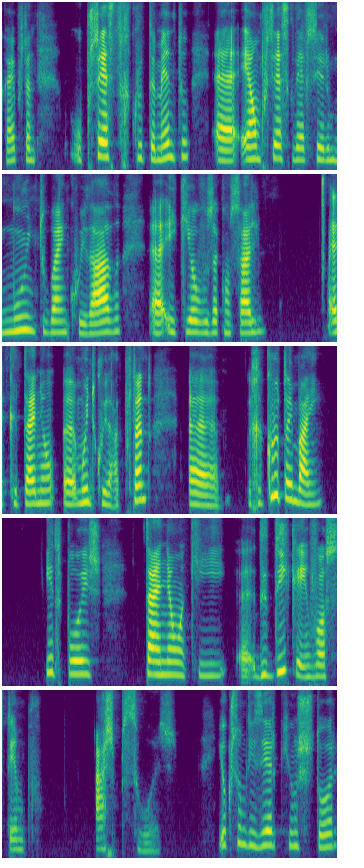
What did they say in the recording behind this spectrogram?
Ok? Portanto, o processo de recrutamento uh, é um processo que deve ser muito bem cuidado e que eu vos aconselho a que tenham muito cuidado. Portanto, recrutem bem e depois tenham aqui, uh, dediquem o vosso tempo às pessoas. Eu costumo dizer que um gestor,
